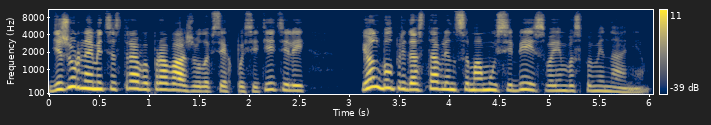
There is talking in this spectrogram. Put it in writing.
Дежурная медсестра выпроваживала всех посетителей, и он был предоставлен самому себе и своим воспоминаниям.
